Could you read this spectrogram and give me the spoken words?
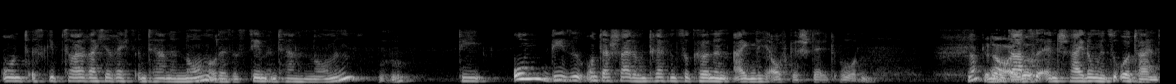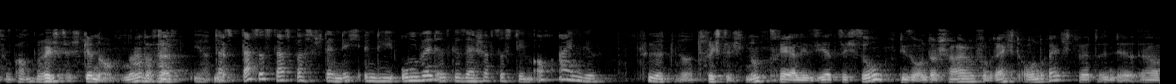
Und es gibt zahlreiche rechtsinterne Normen oder systeminterne Normen, mhm. die, um diese Unterscheidung treffen zu können, eigentlich aufgestellt wurden. Ne? Genau, um da also, zu Entscheidungen, zu Urteilen zu kommen. Richtig, genau. Ne? Das, heißt, ja, das, das, ist das, was ständig in die Umwelt, ins Gesellschaftssystem auch eingeführt geführt wird. Richtig, ne? es realisiert sich so, diese Unterscheidung von Recht und Unrecht wird in die, äh,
